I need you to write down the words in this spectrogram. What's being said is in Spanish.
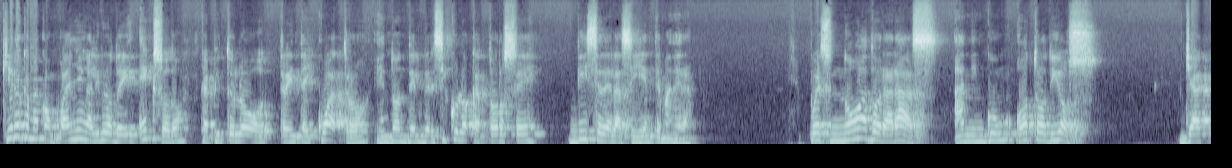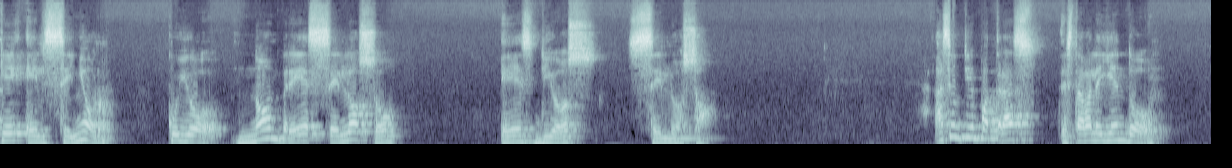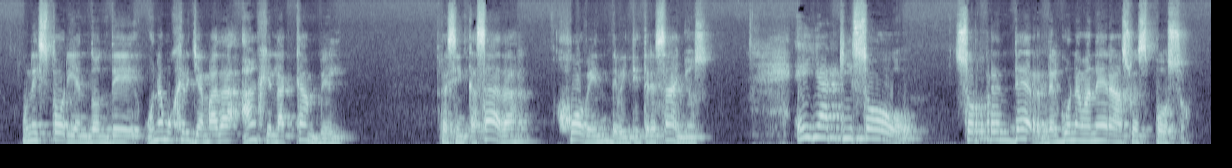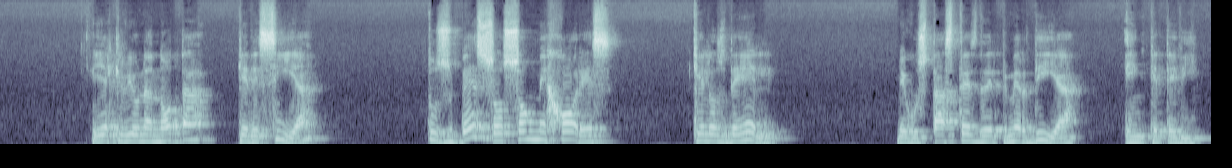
Quiero que me acompañen al libro de Éxodo, capítulo 34, en donde el versículo 14 dice de la siguiente manera, pues no adorarás a ningún otro Dios, ya que el Señor, cuyo nombre es celoso, es Dios celoso. Hace un tiempo atrás estaba leyendo una historia en donde una mujer llamada Angela Campbell, recién casada, joven de 23 años, ella quiso sorprender de alguna manera a su esposo. Ella escribió una nota que decía, tus besos son mejores que los de él. Me gustaste desde el primer día en que te vi.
